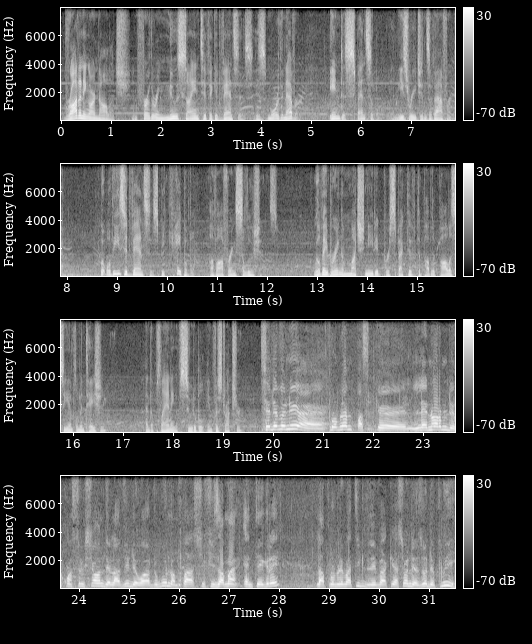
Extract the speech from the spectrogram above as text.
Broadening our knowledge and furthering new scientific advances is more than ever indispensable in these regions of Africa. But will these advances be capable of offering solutions? Will they bring a much needed perspective to public policy implementation and the planning of suitable infrastructure? C'est devenu un problème parce que les normes de construction de la ville de Ouagadougou n'ont pas suffisamment intégré la problématique de l'évacuation des eaux de pluie.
